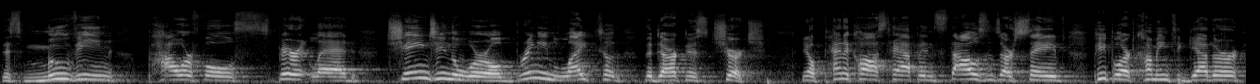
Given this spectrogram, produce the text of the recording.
This moving, powerful, spirit led, changing the world, bringing light to the darkness church. You know, Pentecost happens, thousands are saved, people are coming together.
